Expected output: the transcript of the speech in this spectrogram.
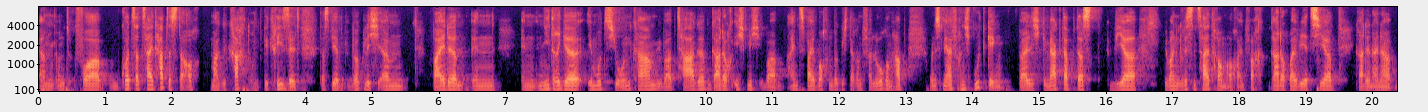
Ähm, und vor kurzer Zeit hat es da auch mal gekracht und gekriselt, dass wir wirklich ähm, beide in in niedrige Emotionen kam über Tage, gerade auch ich mich über ein, zwei Wochen wirklich darin verloren habe und es mir einfach nicht gut ging, weil ich gemerkt habe, dass wir über einen gewissen Zeitraum auch einfach, gerade auch weil wir jetzt hier gerade in einer,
